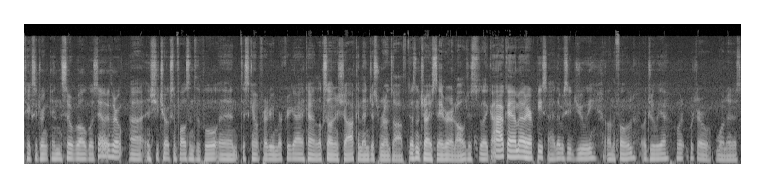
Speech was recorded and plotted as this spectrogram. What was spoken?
takes a drink and the silver ball goes down her throat, uh, and she chokes and falls into the pool. And discount Freddie Mercury guy kind of looks on in shock and then just runs off. Doesn't try to save her at all. Just like, ah, okay, I'm out here. Peace. Uh, then we see Julie on the phone or Julia, whichever one it is,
